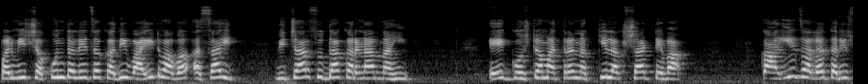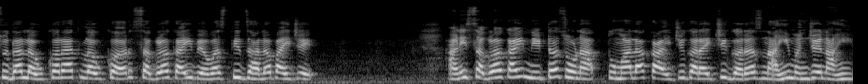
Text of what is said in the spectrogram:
पण मी शकुंतलेचं कधी वाईट व्हावं असा विचारसुद्धा करणार नाही. एक गोष्ट मात्र नक्की लक्षात ठेवा. काही झालं तरीसुद्धा लवकरात लवकर सगळं काही व्यवस्थित झालं पाहिजे. आणि सगळं काही नीटच होणार. तुम्हाला काळजी करायची गरज नाही म्हणजे नाही.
